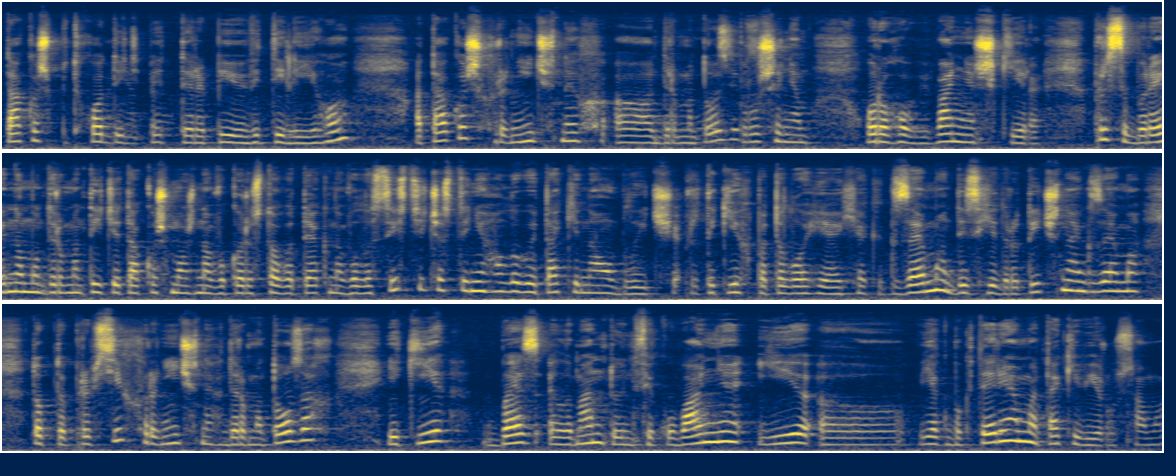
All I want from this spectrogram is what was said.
Також підходить під терапію вітиліго, а також хронічних е, дерматозів порушенням ороговівання шкіри. При сибирейному дерматиті також можна використовувати як на волосистій частині голови, так і на обличчі. При таких патологіях, як екзема, дисгідротична екзема, тобто при всіх хронічних дерматозах, які без елементу інфікування і е, як бактеріями, так і вірусами.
